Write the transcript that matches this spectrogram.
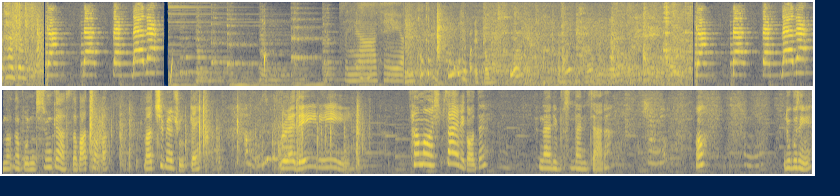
타줘. 딱딱딱딱딱. 안녕하세요. 그렇게 홍보 해봐 일단 딱딱딱딱딱. 엄마가 뭔지 숨겨놨어 맞춰봐 맞추면 줄게 원래 내일이 3월 14일이거든? 그날이 무슨 날인지 알아? 어? 누구 생일?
